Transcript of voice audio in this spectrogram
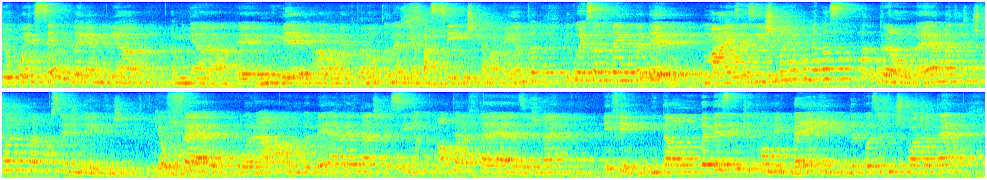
eu conhecendo bem a minha, a minha é, mulher amamentando, né, minha paciente que amamenta, e conhecendo bem o bebê. Mas existe uma recomendação padrão, né? Mas a gente pode entrar com seis meses. Porque o ferro oral no bebê, a verdade é que assim, altera fezes, né? Enfim, então, o bebezinho que come bem, depois a gente pode até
